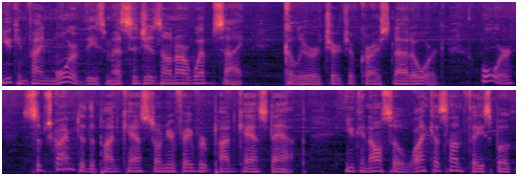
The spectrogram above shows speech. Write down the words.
You can find more of these messages on our website, CaleraChurchOfChrist.org, or subscribe to the podcast on your favorite podcast app. You can also like us on Facebook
